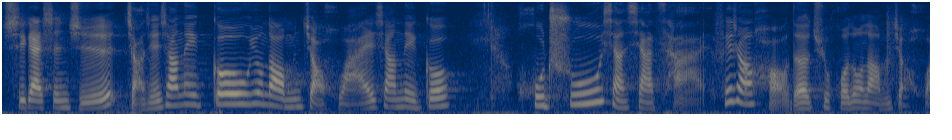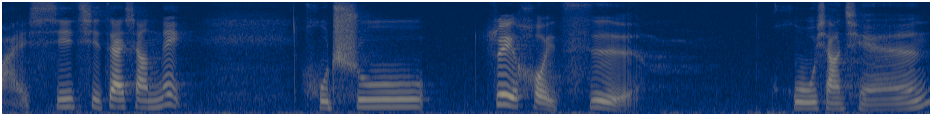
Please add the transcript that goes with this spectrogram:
膝盖伸直，脚尖向内勾，用到我们脚踝向内勾。呼出，向下踩，非常好的去活动到我们脚踝。吸气，再向内，呼出，最后一次，呼向前。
